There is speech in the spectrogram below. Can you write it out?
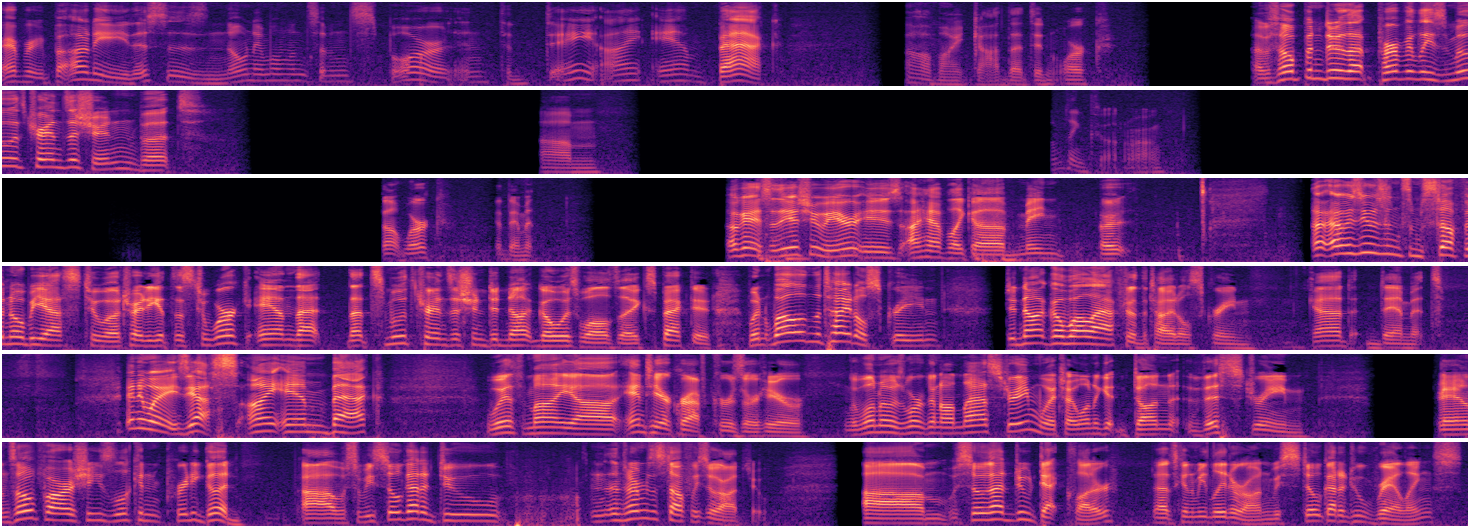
everybody? This is No Name 117 Spore, and today I am back. Oh my god, that didn't work. I was hoping to do that perfectly smooth transition, but... Um... Something's gone wrong. Not work? God damn it. Okay, so the issue here is I have like a main, or I, I was using some stuff in OBS to uh, try to get this to work, and that that smooth transition did not go as well as I expected. Went well in the title screen, did not go well after the title screen. God damn it. Anyways, yes, I am back with my uh, anti-aircraft cruiser here. The one I was working on last stream, which I want to get done this stream. And so far, she's looking pretty good. Uh, so we still got to do, in terms of stuff we still got to do. Um, we still got to do deck clutter. That's going to be later on. We still got to do railings.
